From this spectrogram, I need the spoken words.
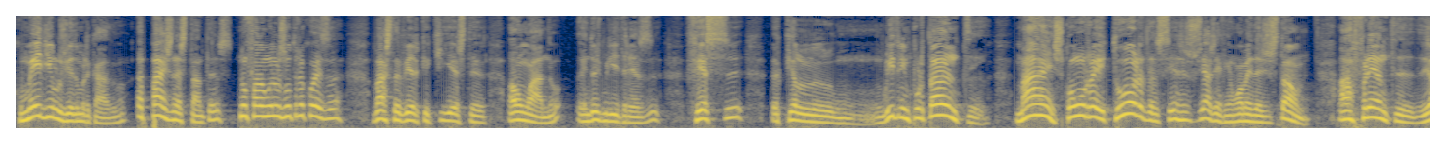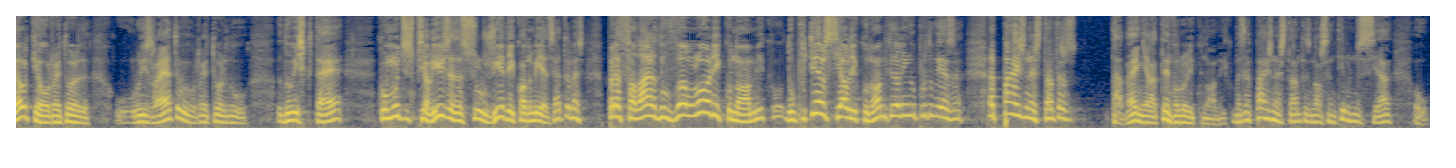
como é a ideologia do mercado, a páginas tantas, não falam eles outra coisa. Basta ver que aqui este, há um ano, em 2013, fez-se aquele um livro importante, mais, com o reitor das Ciências Sociais, enfim, um homem da gestão, à frente dele, que é o reitor, o Luís Reto, o reitor do, do ISCTE, com muitos especialistas da sociologia, da economia, etc., mas para falar do valor económico, do potencial económico da língua portuguesa. A páginas tantas Está bem, ela tem valor económico, mas a páginas tantas nós sentimos necessidade, ou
